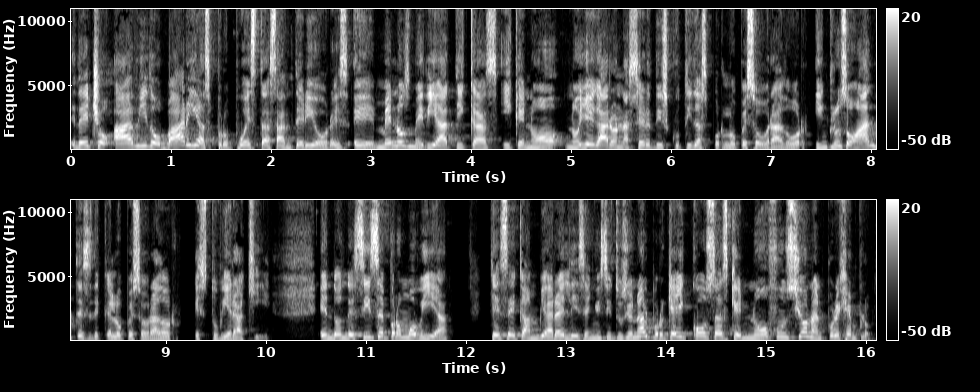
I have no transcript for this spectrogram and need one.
De hecho, ha habido varias propuestas anteriores, eh, menos mediáticas y que no, no llegaron a ser discutidas por López Obrador, incluso antes de que López Obrador estuviera aquí, en donde sí se promovía que se cambiara el diseño institucional, porque hay cosas que no funcionan. Por ejemplo,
